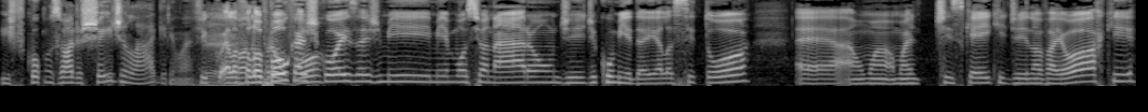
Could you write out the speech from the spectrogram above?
e ficou com os olhos cheios de lágrimas. Ficou- É. Ela Quando falou provou- poucas coisas me, me emocionaram de, de comida. E ela citou é, uma, uma cheesecake de Nova York.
